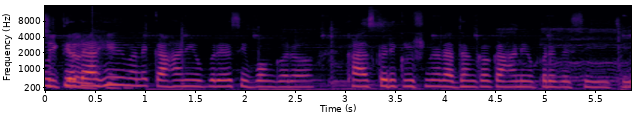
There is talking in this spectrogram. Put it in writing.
ନୃତ୍ୟଟା ହିଁ ମାନେ କାହାଣୀ ଉପରେ ଶିବଙ୍କର ଖାସ କରି କୃଷ୍ଣ ରାଧାଙ୍କ କାହାଣୀ ଉପରେ ବେଶୀ ହେଇଛି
